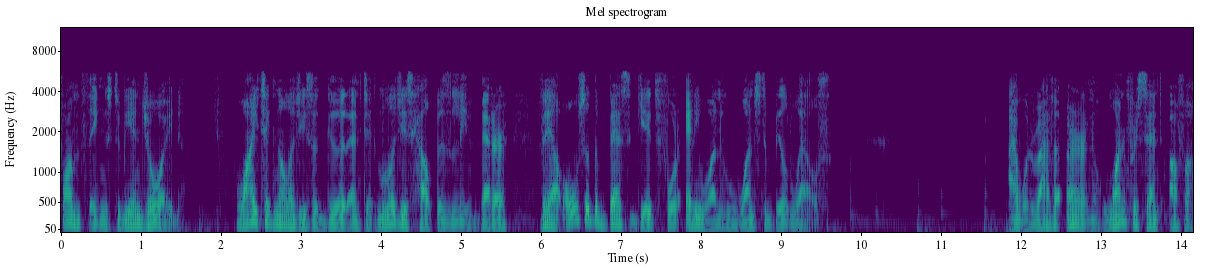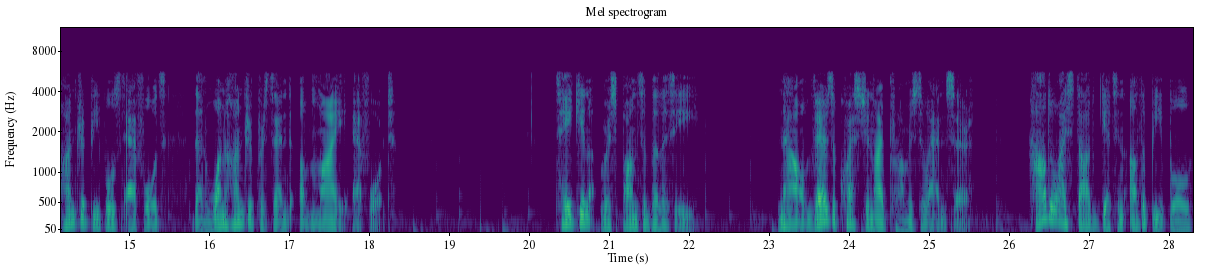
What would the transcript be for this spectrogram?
fun things to be enjoyed. Why technologies are good and technologies help us live better, they are also the best gift for anyone who wants to build wealth. I would rather earn 1% of 100 people's efforts than 100% of my effort. Taking responsibility. Now, there's a question I promised to answer. How do I start getting other people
